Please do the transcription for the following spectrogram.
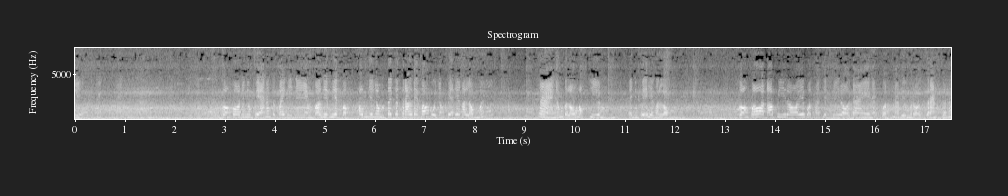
នេះកងកនខ្ញុំពាក់ហ្នឹងទឹក3វៀតណាមបើនេះមៀតបើធំជាងខ្ញុំបន្តិចក៏ត្រូវដែរបងព្រោះខ្ញុំពាក់រៀងអាឡុងហ្នឹងចាខ្ញុំគីឡូ60ជាងតែខ្ញុំពាក់រៀងអាឡុងកងក អត់ដល់200ទេគាត់ថាចិត្ត200ដែរណាគាត់ថាវា100ក្រាស់ចឹងណា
